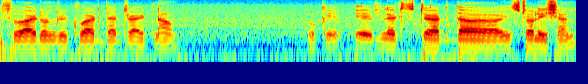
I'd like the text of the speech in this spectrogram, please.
so I don't require that right now. Okay eh, let's start the installation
